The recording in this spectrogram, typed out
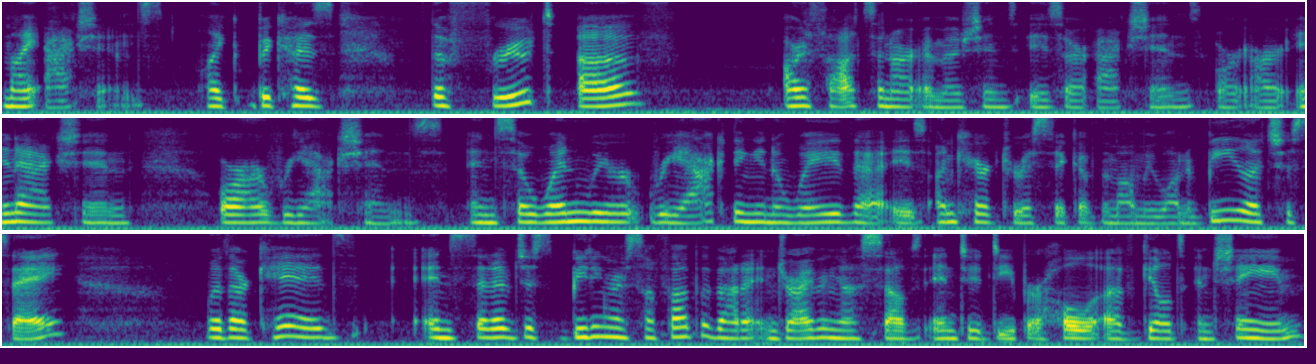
my actions? Like because the fruit of our thoughts and our emotions is our actions or our inaction or our reactions. And so when we're reacting in a way that is uncharacteristic of the mom we want to be, let's just say, with our kids, instead of just beating ourselves up about it and driving ourselves into a deeper hole of guilt and shame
